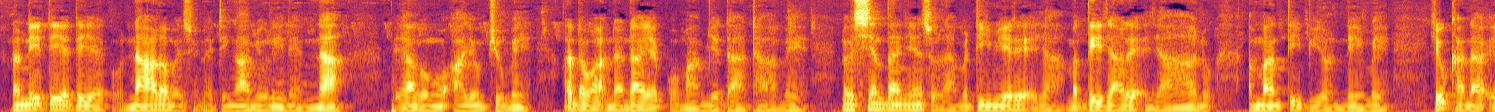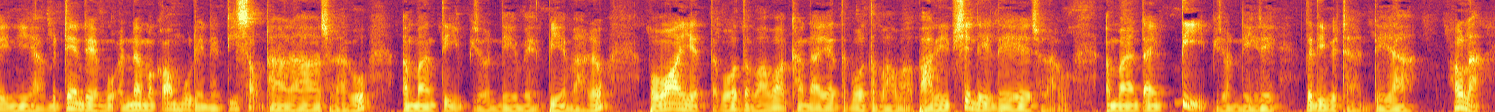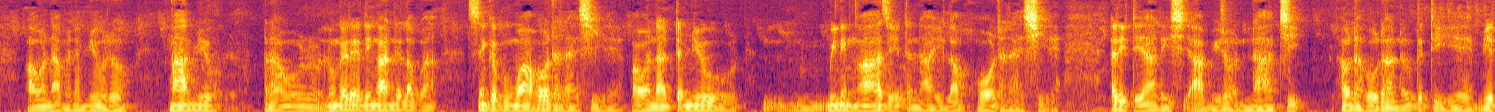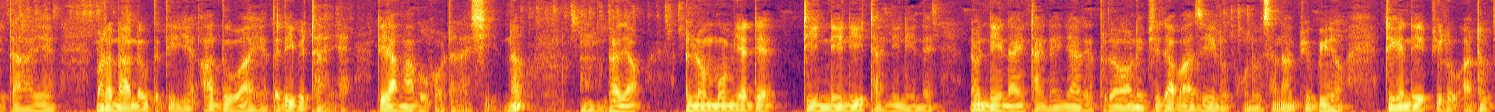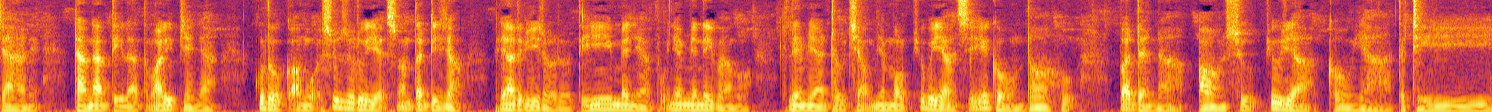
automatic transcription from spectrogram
နော်နေ့တရက်တရက်ကိုနားတော့မယ်ဆိုရင်လေဒီ၅မျိုးလေးနဲ့နားဘုရားကုံကိုအာယုံပြုမယ်တတ္တဝအနန္တရဲ့ပုံမှာမေတ္တာထားမယ်နော်ရှင်တန်ခြင်းဆိုတာမတည်မြဲတဲ့အရာ မသေးကြတဲ့အရာလို့အမှန်သိပြီးတော့နေမယ် ရုပ်ခန္ဓာအိမ်ကြီးဟာမတင့်တယ်မှုအနက်မကောင်းမှုတွေနဲ့တိဆောက်ထားတာဆိုတာကိုအမှန်သိပြီးတော့နေမယ်ပြီးရင်ပါတော့ဘဝရဲ့သဘောတဘာဝခန္ဓာရဲ့သဘောတဘာဝဘာတွေဖြစ်နေလဲဆိုတာကိုအမှန်တိုင်းသိပြီးတော့နေတဲ့တတိပဋ္ဌာန်တရားဟုတ်လားဘာဝနာဘယ်နှမျိုးတော့၅မျိုးအဲ့ဒါဟိုလွန်ခဲ့တဲ့၄၅နှစ်လောက်ကစင်ကာပူမှာဟောထားတာရှိတယ်ဘာဝနာတစ်မျိုးမိနစ်90တနာရီလောက်ဟောထားတာရှိတယ်အဲ့ဒီတရားလေးရှားပြီးတော့နာကြည့် ဟုတ်လားဗုဒ္ဓနုတ္တိရဲ့မေတ္တာရဲ့မရဏနုတ္တိရဲ့အတုဝရဲ့တတိပဋ္ဌာန်ရဲ့တရား၅ဘုဟောထားတာရှိနော်อืมဒါကြောင့်အလွန်မွန်မြတ်တဲ့ဒီနေနီးထိုင်နေနေနဲ့နော်နေနိုင်ထိုင်နိုင်ကြတဲ့သူတော်ကောင်းတွေဖြစ်ကြပါစေလို့ဘုန်းတော်ဆန္ဒပြုပြီးတော့ဒီကနေ့ပြုလို့အထောက်ကြရတဲ့ဒါနသီလတမာတိပညာကုသိုလ်ကောင်းမှုအစွစုတို့ရဲ့စွမ်းတတ္တိကြောင့်ဖရာတပည့်တော်တို့ဒီမညံဘုညမျက်နှိပ်ပံကိုလင်းမြန်ထုတ်ချောက်မျက်မှောက်ပြုပရစေကုန်သောဟု ပတ္တနာအောင်စုပြုရကုန်ရာတတိ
